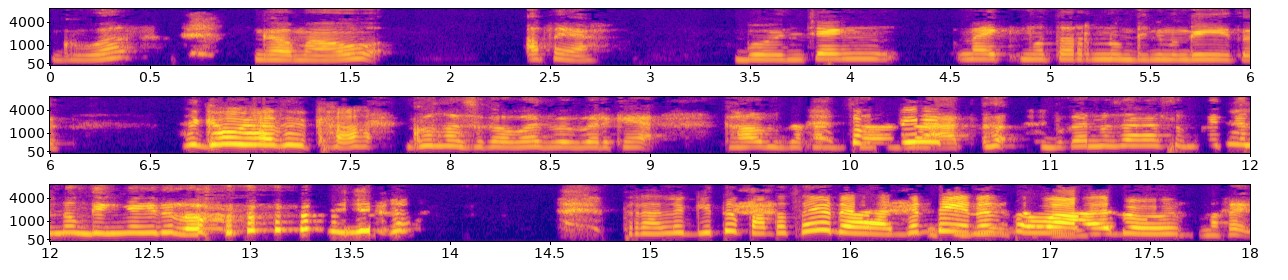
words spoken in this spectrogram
gue nggak mau apa ya bonceng naik motor nungging-nungging itu. gue gak suka Gue nggak suka banget beber kayak kalau misalkan Sempit. saat bukan masalah sempit kan nunggingnya itu loh. terlalu gitu pantat saya udah gede dan dia, sama makanya. aduh Makanya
